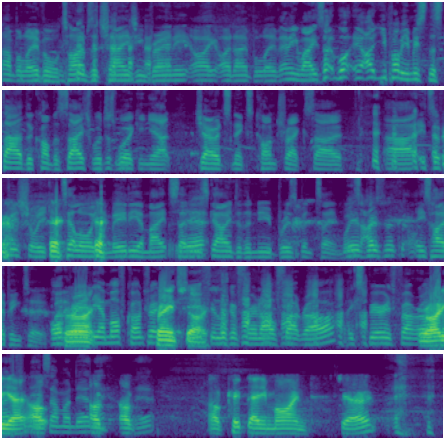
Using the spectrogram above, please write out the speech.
Unbelievable. Times are changing, Brandy. I, I don't believe. Anyway, so what, uh, you probably missed the start of the conversation. We're just working out Jared's next contract, so uh, it's official. You can tell all your media mates that Yeah. he's going to the new Brisbane team. Well, New he's, ho- he's hoping to. Or Right. Brandy, I'm off contract Brand sorry. If you're looking for an old front rower, experienced front rower, Righty, mate, if you I'll- someone down I'll- there. I'll- yeah. I'll keep that in mind, Jared.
